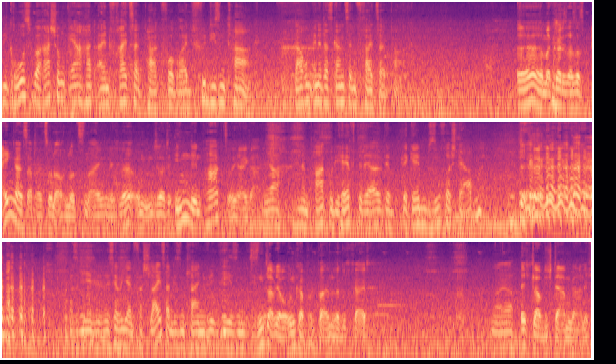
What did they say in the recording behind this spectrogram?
die große Überraschung, er hat einen Freizeitpark vorbereitet für diesen Tag. Darum endet das Ganze im Freizeitpark. Äh, man könnte es also als Eingangsattraktion auch nutzen eigentlich, ne? um die Leute in den Park zu... Ja, egal. Ja, in einem Park, wo die Hälfte der, der, der gelben Besucher sterben. also die, das ist ja wie ein Verschleiß an diesen kleinen We- Wesen. Die sind, glaube ich, aber unkaputtbar in Wirklichkeit. Naja, Ich glaube, die sterben gar nicht.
